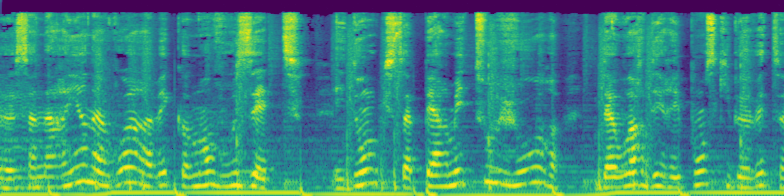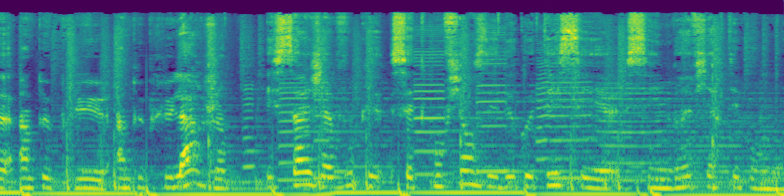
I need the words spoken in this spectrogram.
euh, ça n'a rien à voir avec comment vous êtes. Et donc, ça permet toujours d'avoir des réponses qui peuvent être un peu plus, un peu plus larges. Et ça, j'avoue que cette confiance des deux côtés, c'est une vraie fierté pour nous.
